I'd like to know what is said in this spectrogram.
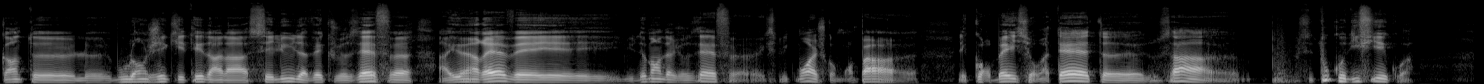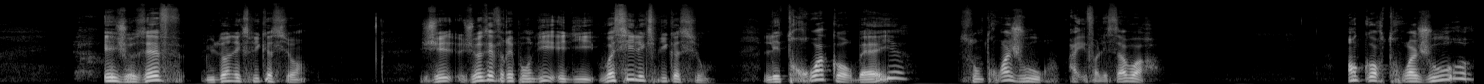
quand euh, le boulanger qui était dans la cellule avec Joseph euh, a eu un rêve et, il lui demande à Joseph, euh, explique-moi, je ne comprends pas, les corbeilles sur ma tête, tout ça, c'est tout codifié, quoi. Et Joseph lui donne l'explication. Joseph répondit et dit, voici l'explication. Les trois corbeilles sont trois jours. Ah, il fallait savoir. Encore trois jours,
